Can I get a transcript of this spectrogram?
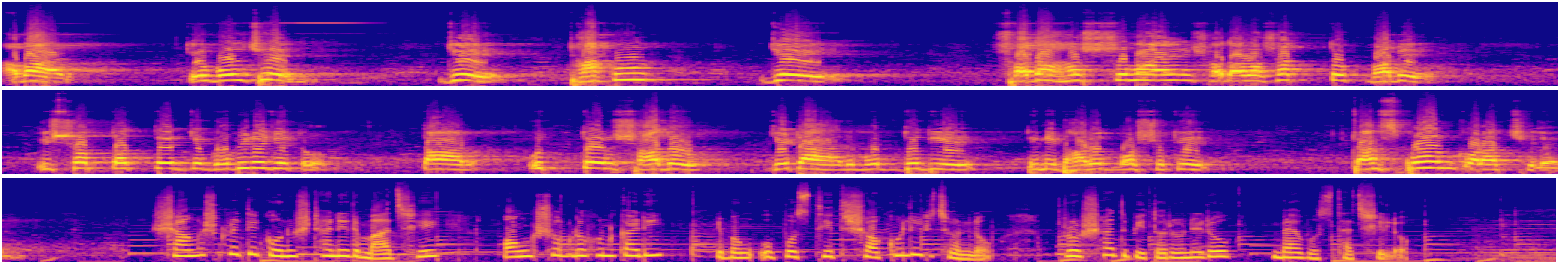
আবার কেউ বলছেন যে ঠাকুর যে সদা হাস্যময় সদা রসাত্মকভাবে ঈশ্বর তত্ত্বের যে গভীরে যেত, তার উত্তর সাধক যেটার মধ্য দিয়ে তিনি ভারতবর্ষকে ট্রান্সফর্ম করাচ্ছিলেন। সাংস্কৃতিক অনুষ্ঠানের মাঝে অংশগ্রহণকারী এবং উপস্থিত সকলের জন্য প্রসাদ বিতরণেরও ব্যবস্থা ছিল।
